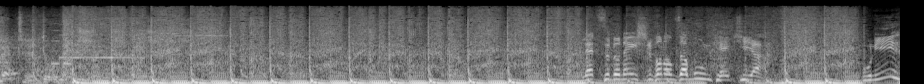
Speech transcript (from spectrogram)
Fette Donation. Letzte Donation von unserem Mooncake hier. Muni?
